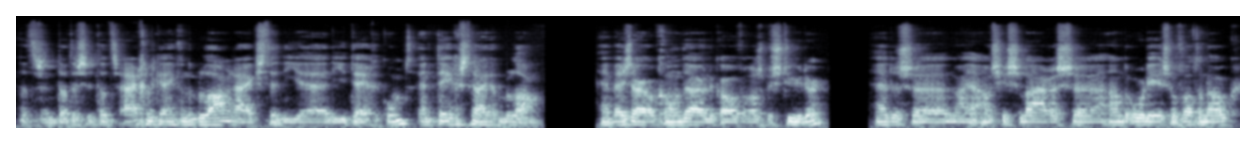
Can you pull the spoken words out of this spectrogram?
Dat is, dat, is, dat is eigenlijk een van de belangrijkste die je, die je tegenkomt. En tegenstrijdig belang. En wees daar ook gewoon duidelijk over als bestuurder. Dus eh, nou ja, als je salaris eh, aan de orde is of wat dan ook.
